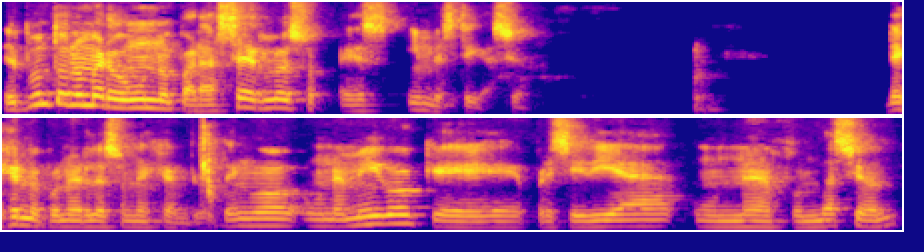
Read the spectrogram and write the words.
El punto número uno para hacerlo es, es investigación. Déjenme ponerles un ejemplo. Tengo un amigo que presidía una fundación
